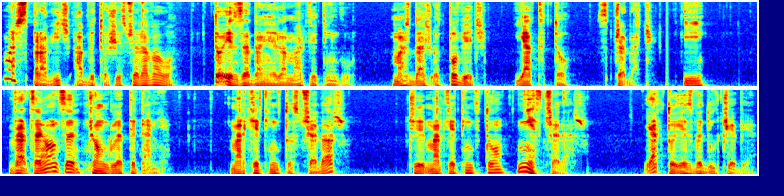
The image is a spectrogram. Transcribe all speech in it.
masz sprawić, aby to się sprzedawało. To jest zadanie dla marketingu. Masz dać odpowiedź, jak to sprzedać. I wracające ciągle pytanie. Marketing to sprzedaż? Czy marketing to nie sprzedaż? Jak to jest według Ciebie?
